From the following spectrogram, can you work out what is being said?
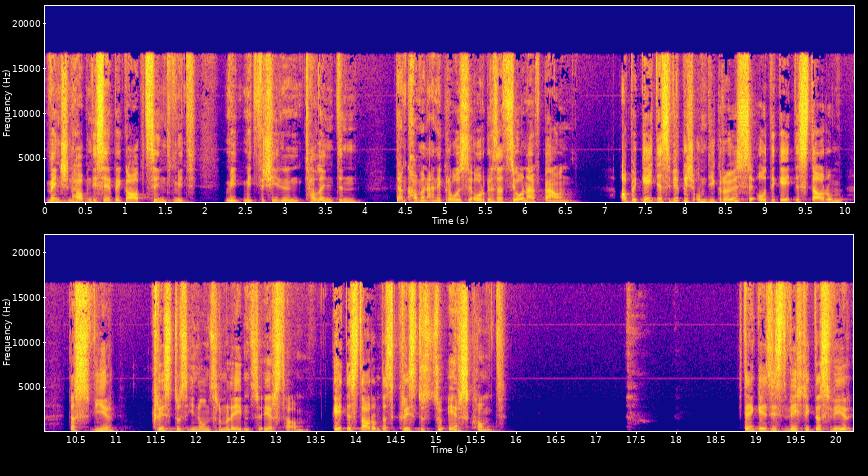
Menschen haben, die sehr begabt sind mit, mit, mit verschiedenen Talenten, dann kann man eine große Organisation aufbauen. Aber geht es wirklich um die Größe oder geht es darum, dass wir Christus in unserem Leben zuerst haben? Geht es darum, dass Christus zuerst kommt? Ich denke, es ist wichtig, dass wir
